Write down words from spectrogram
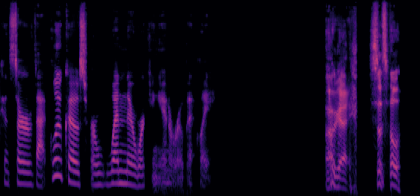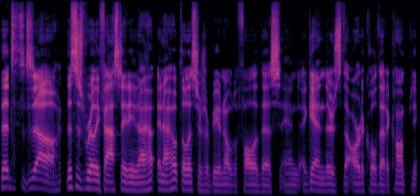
conserve that glucose for when they're working anaerobically. Okay. So, so that's oh, this is really fascinating, and I, and I hope the listeners are being able to follow this. And again, there's the article that accompany,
